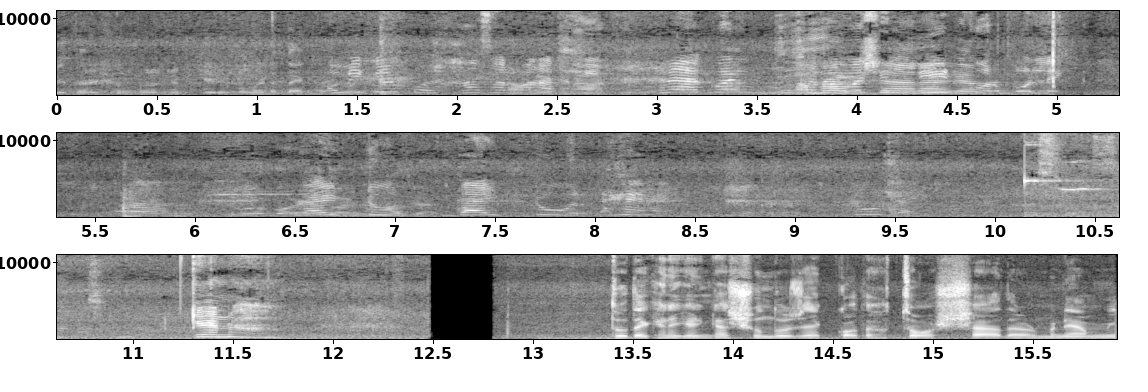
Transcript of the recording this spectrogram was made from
ভিতরে সৌন্দর্য এটা দেখা আমি আসি হ্যাঁ এখন আমরা আমরা অবশ্যই আর আগে- করব like guide tour guide tour হ্যাঁ ট্যুর কেন? তো দেখেন, এখানকার সৌন্দর্য এক কথা হচ্ছে অসাধারণ। মানে আমি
